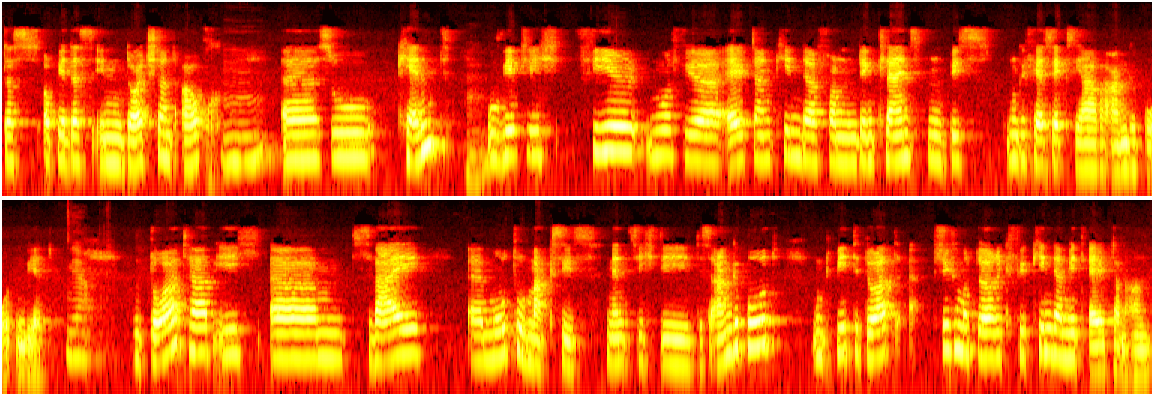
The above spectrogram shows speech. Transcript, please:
das, ob ihr das in Deutschland auch mhm. äh, so kennt, mhm. wo wirklich viel nur für Eltern, Kinder von den kleinsten bis ungefähr sechs Jahre angeboten wird. Ja. Und dort habe ich ähm, zwei äh, Motomaxis, nennt sich die, das Angebot und biete dort Psychomotorik für Kinder mit Eltern an.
